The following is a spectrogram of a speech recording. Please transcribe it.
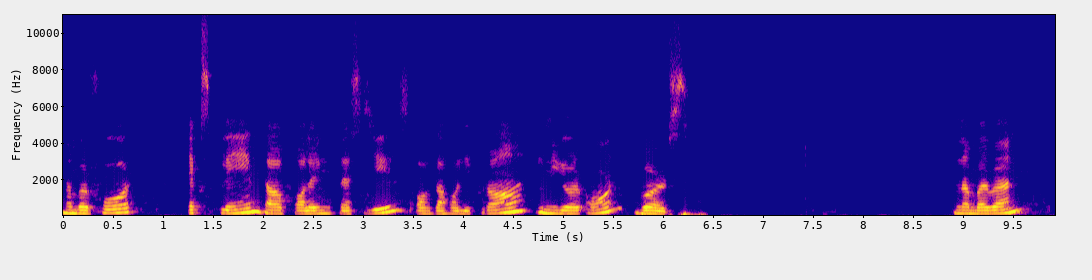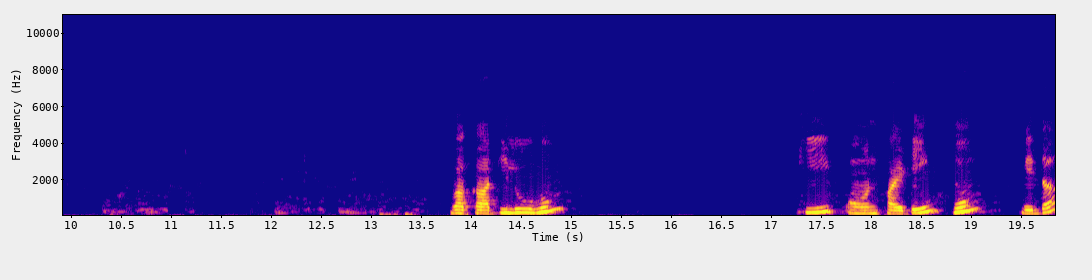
Number four, explain the following passages of the Holy Quran in your own words. Number one, Wakatiluhum, keep on fighting whom with the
